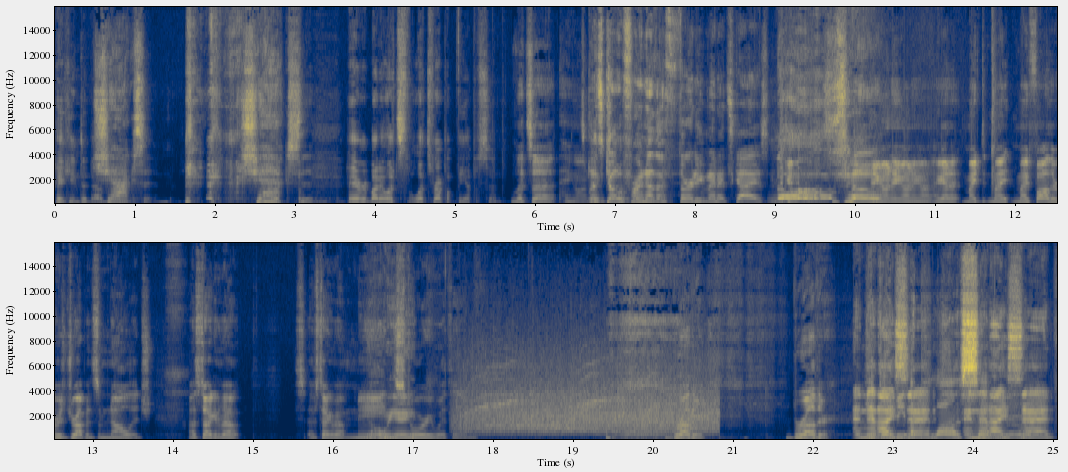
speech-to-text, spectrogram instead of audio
Hey, he did that. Jackson. Jackson. Hey, everybody, let's let's wrap up the episode. Let's uh hang on. Let's go for another thirty minutes, guys. No. So Hang on, hang on, hang on. I gotta my my my father was dropping some knowledge. I was talking about I was talking about main No, story with him. Brother. Brother. and then People I the said, applause and then I bro. said,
